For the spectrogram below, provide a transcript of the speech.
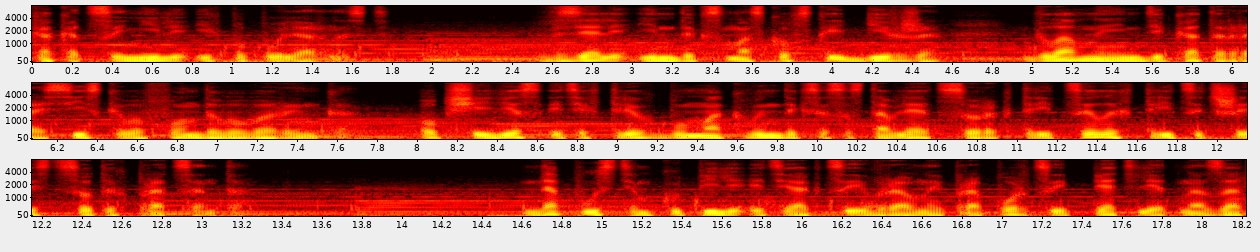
Как оценили их популярность? Взяли индекс московской биржи, главный индикатор российского фондового рынка. Общий вес этих трех бумаг в индексе составляет 43,36%. Допустим, купили эти акции в равной пропорции 5 лет назад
